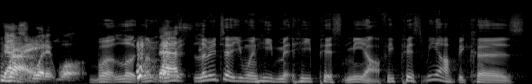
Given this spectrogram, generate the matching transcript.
That's Right. what it was. But look, let me, let, me, let me tell you when he he pissed me off. He pissed me off because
